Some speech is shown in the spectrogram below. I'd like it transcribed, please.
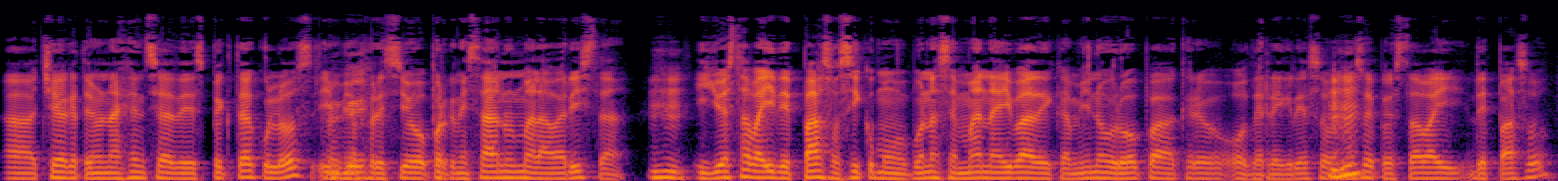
ah, chica que tenía una agencia de espectáculos y me ofreció, porque necesitaban un malabarista. Y yo estaba ahí de paso, así como una semana iba de camino a Europa, creo, o de regreso, no sé, pero estaba ahí de paso.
